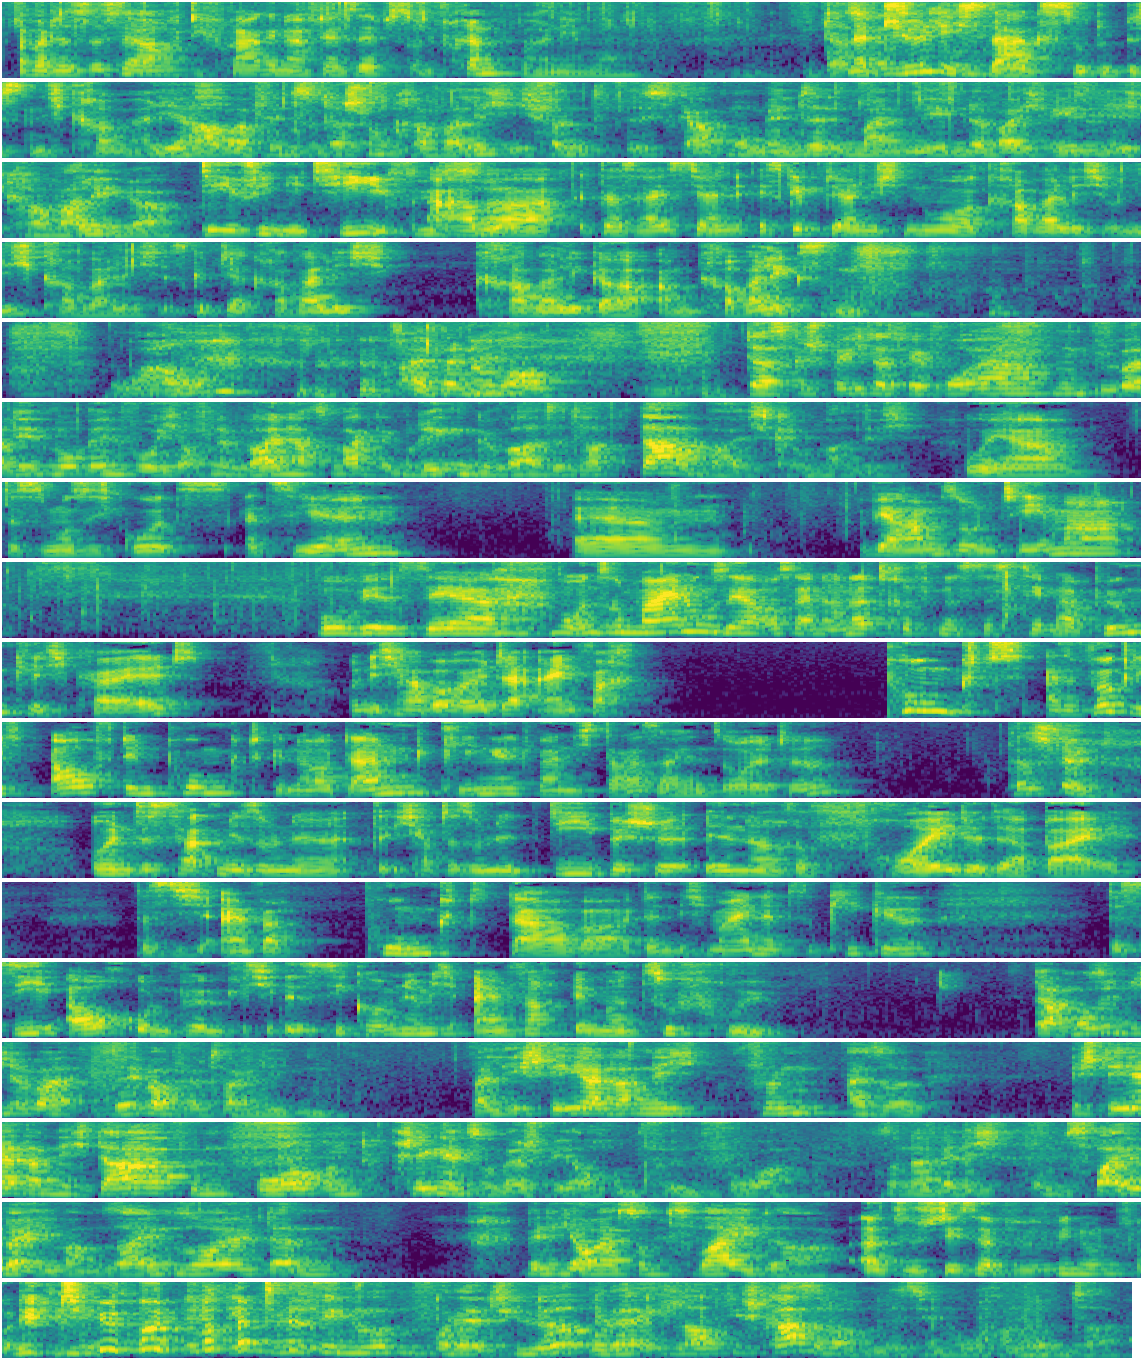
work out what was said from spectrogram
Aber das ist ja auch die Frage nach der Selbst- und Fremdwahrnehmung. Das Natürlich schon- sagst du, du bist nicht krawallig. Ja, aber findest du das schon krawallig? Ich fand, es gab Momente in meinem Leben, da war ich wesentlich krawalliger. Definitiv. Siehste? Aber das heißt ja, es gibt ja nicht nur krawallig und nicht krawallig. Es gibt ja krawallig, krawalliger am krawalligsten. Wow. Einfach nur wow. Das Gespräch, das wir vorher hatten, über den Moment, wo ich auf einen Weihnachtsmarkt im Regen gewartet habe, da war ich krawallig. Oh ja, das muss ich kurz erzählen. Ähm, wir haben so ein Thema, wo wir sehr, wo unsere Meinung sehr auseinanderdriften, ist das Thema Pünktlichkeit. Und ich habe heute einfach Punkt, also wirklich auf den Punkt genau dann geklingelt, wann ich da sein sollte. Das stimmt. Und es hat mir so eine, ich hatte so eine diebische innere Freude dabei, dass ich einfach Punkt da war. Denn ich meine zu Kike, dass sie auch unpünktlich ist. Sie kommt nämlich einfach immer zu früh. Da muss ich mich aber selber verteidigen. Weil ich stehe ja dann nicht fünf, also ich stehe ja dann nicht da fünf vor und klingel zum Beispiel auch um fünf vor. Sondern wenn ich um zwei bei jemandem sein soll, dann bin ich auch erst um zwei da. Also du stehst ja fünf Minuten vor der Tür. Zweifel stehe fünf Minuten vor der Tür oder ich laufe die Straße noch ein bisschen hoch und runter.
